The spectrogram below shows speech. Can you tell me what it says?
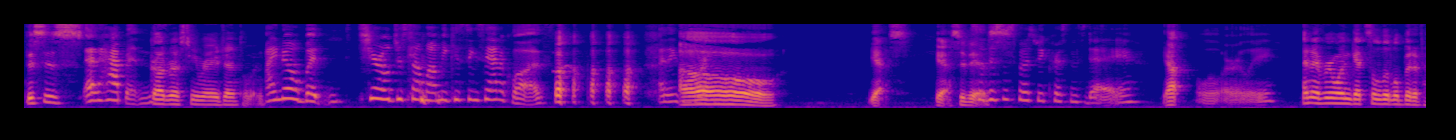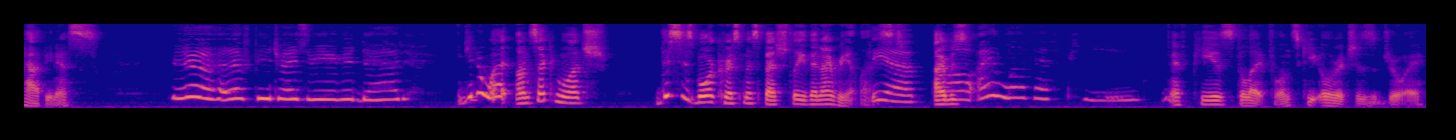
This is That happens. God rest you, merry gentlemen. I know, but Cheryl just saw mommy kissing Santa Claus. I think. Oh, yes, yes, it is. So this is supposed to be Christmas Day. Yep. A little early. and everyone gets a little bit of happiness. Yeah, NFP tries to be a good dad. You know what? On second watch, this is more Christmas specially than I realized. Yeah. I was Oh, I love FP. FP is delightful and Skeet Ulrich is a joy.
